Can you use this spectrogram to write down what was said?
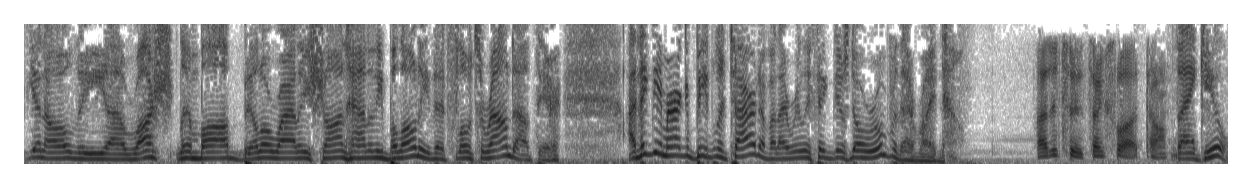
you know, the uh, Rush Limbaugh, Bill O'Reilly, Sean Hannity baloney that floats around out there. I think the American people are tired of it. I really think there's no room for that right now. I do too. Thanks a lot, Tom. Thank you.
